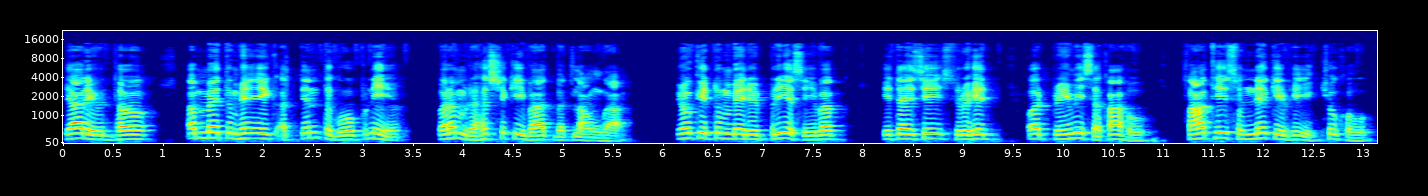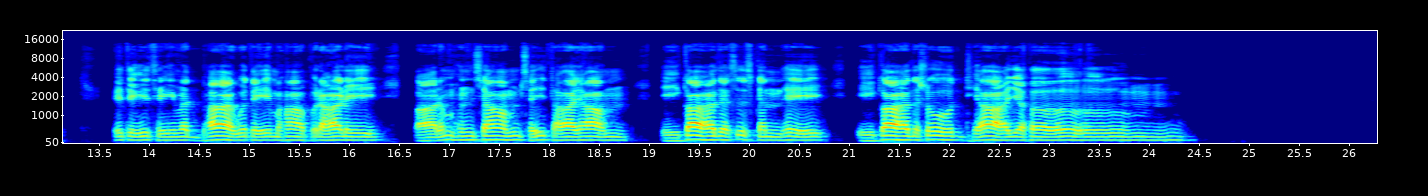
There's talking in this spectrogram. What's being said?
प्यारे उद्धव, अब मैं तुम्हें एक अत्यंत गोपनीय, परम रहस्य की बात बतलाऊँगा, क्योंकि तुम मेरे प्रिय सेवक, हितैषी, सुहृद और प्रेमी सखा हो, साथ ही सुनने के भी इच्छुक हो। इति श्रीमद्भागवते महापुराणे पारमहंस्यां सहितायाम् एकादश स्कन्धे एकादशोऽध्यायः।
